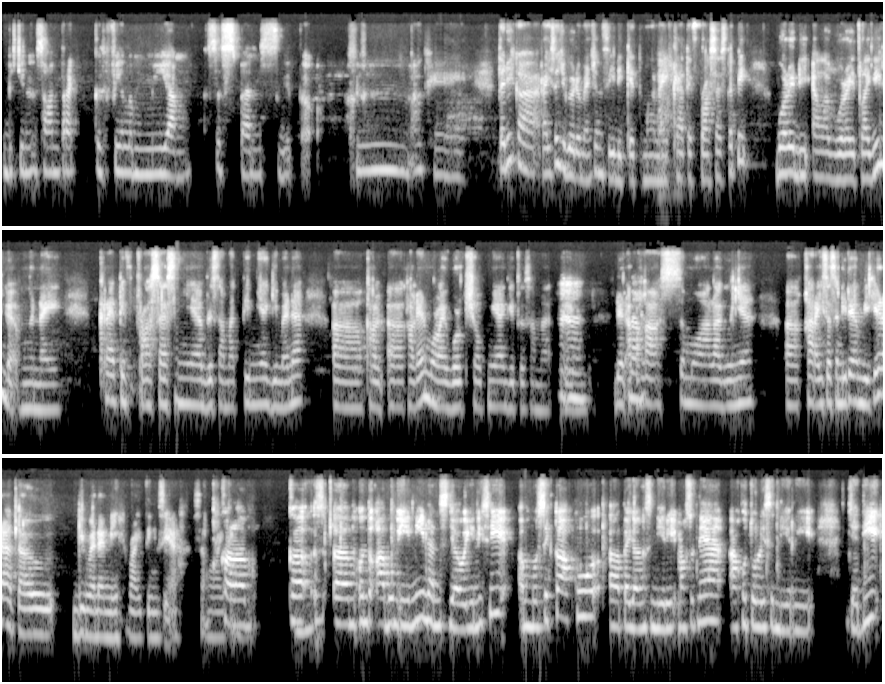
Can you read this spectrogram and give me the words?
bikin soundtrack ke film yang suspense gitu. Hmm, oke. Okay. Tadi Kak Raisa juga udah mention sih dikit mengenai creative process, tapi boleh di-elaborate lagi nggak mengenai creative prosesnya bersama timnya gimana uh, kal uh, kalian mulai workshopnya gitu sama tim mm -hmm. dan nah. apakah semua lagunya uh, Kak Raisa sendiri yang bikin atau gimana nih writingsnya? Kalau ke um, untuk album ini dan sejauh ini sih um, musik tuh aku uh, pegang sendiri, maksudnya aku tulis sendiri. Jadi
